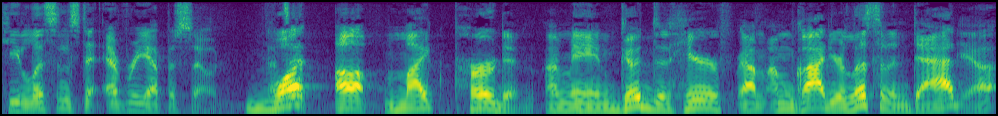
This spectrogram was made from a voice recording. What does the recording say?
He listens to every episode. That's what up, Mike Purdon? I mean, good to hear. I'm, I'm glad you're listening, Dad. Yeah.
